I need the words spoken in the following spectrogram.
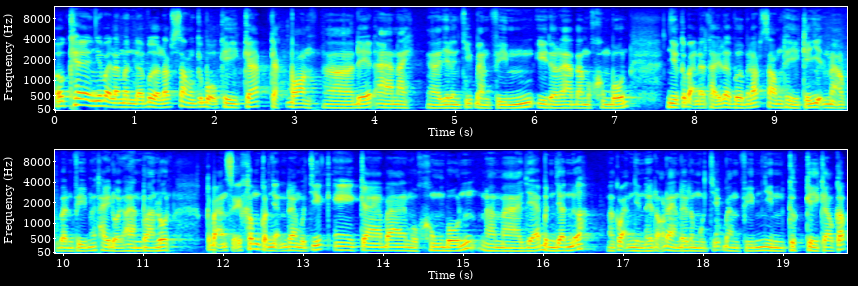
Ok, như vậy là mình đã vừa lắp xong cái bộ keycap carbon à, uh, DSA này uh, lên chiếc bàn phím Idra 3104 Như các bạn đã thấy là vừa mới lắp xong thì cái diện mạo của bàn phím nó thay đổi hoàn toàn luôn. Các bạn sẽ không còn nhận ra một chiếc EK3104 mà giá bình dân nữa. Mà các bạn nhìn thấy rõ ràng đây là một chiếc bàn phím nhìn cực kỳ cao cấp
